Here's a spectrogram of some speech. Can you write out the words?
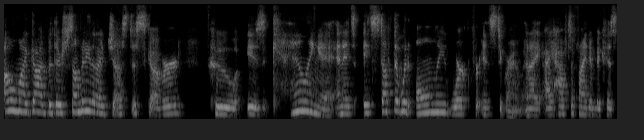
Oh my god! But there's somebody that I just discovered who is killing it. And it's it's stuff that would only work for instagram. And i i have to find him because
